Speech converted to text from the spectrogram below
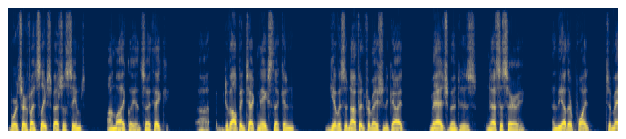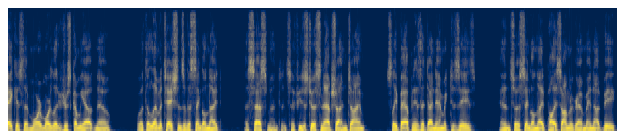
board certified sleep specialist seems unlikely. And so I think uh, developing techniques that can give us enough information to guide management is necessary. And the other point to make is that more and more literature is coming out now about the limitations of a single night assessment. And so if you just do a snapshot in time, sleep apnea is a dynamic disease. And so a single night polysomnogram may not be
